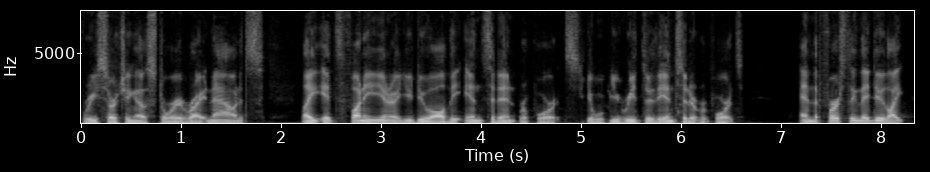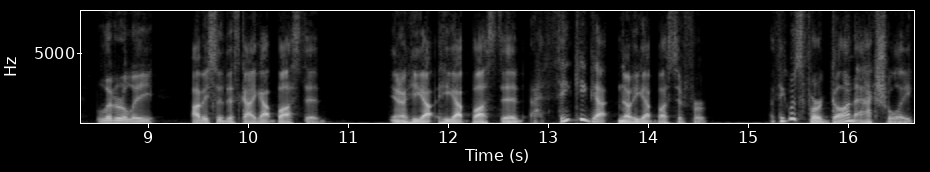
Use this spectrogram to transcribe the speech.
researching a story right now, and it's like it's funny. You know, you do all the incident reports. You you read through the incident reports, and the first thing they do, like literally, obviously, this guy got busted. You know, he got he got busted. I think he got no, he got busted for I think it was for a gun actually.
